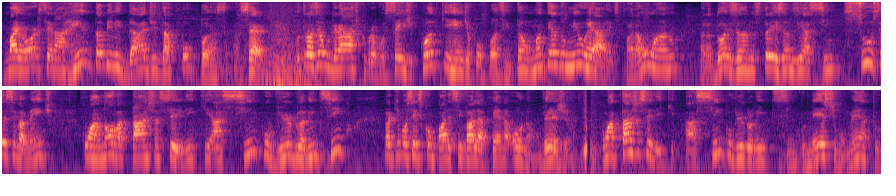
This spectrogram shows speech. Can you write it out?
maior será a rentabilidade da poupança, tá certo? Vou trazer um gráfico para vocês de quanto que rende a poupança então, mantendo mil reais para um ano, para dois anos, três anos e assim sucessivamente, com a nova taxa Selic a 5,25, para que vocês comparem se vale a pena ou não. Veja, com a taxa Selic a 5,25 neste momento,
